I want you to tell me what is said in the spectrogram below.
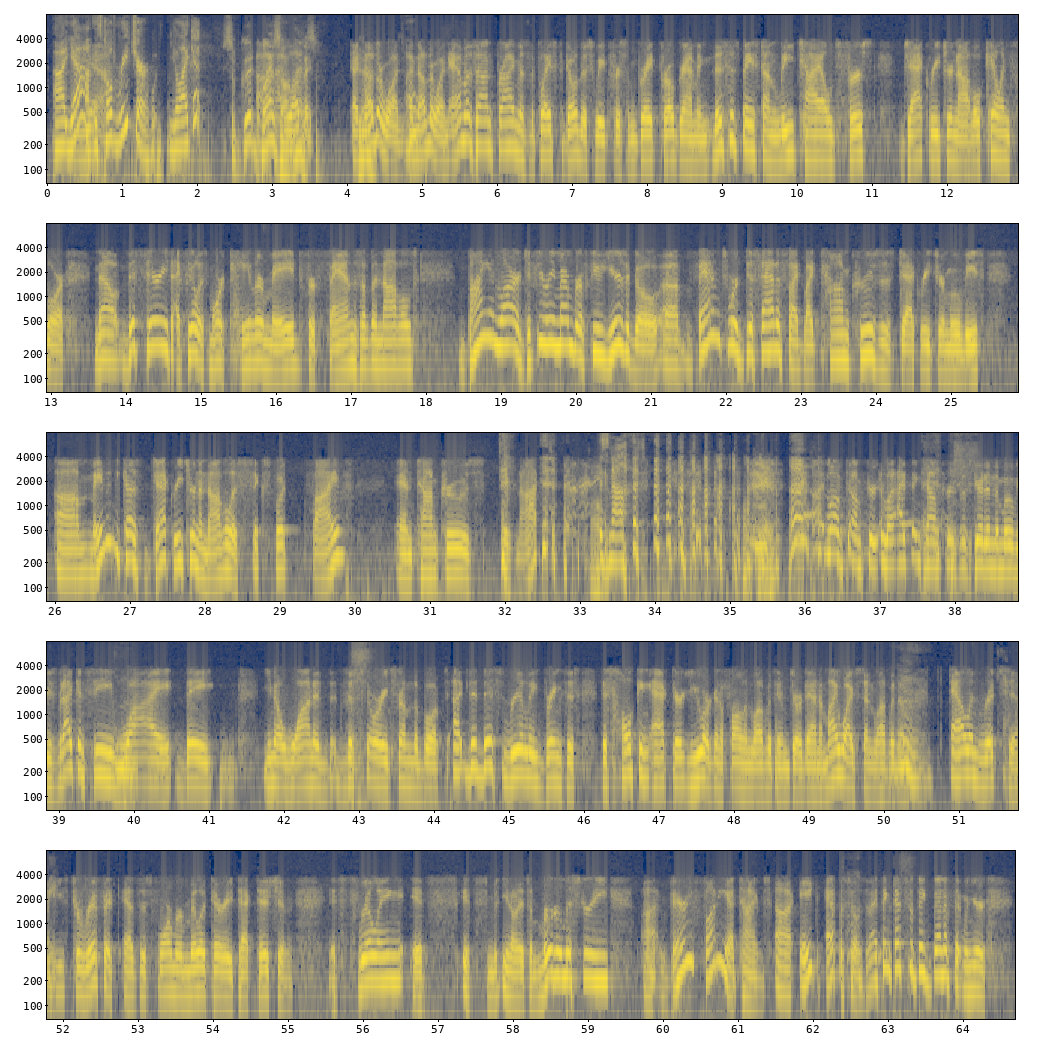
Uh, yeah, Yeah. it's called Reacher. You like it? Some good buzz I, I on love this. it. Another Oh. one, another one. Amazon Prime is the place to go this week for some great programming. This is based on Lee Child's first Jack Reacher novel, Killing Floor. Now, this series I feel is more tailor made for fans of the novels. By and large, if you remember a few years ago, uh, fans were dissatisfied by Tom Cruise's Jack Reacher movies, um, mainly because Jack Reacher in a novel is six foot five, and Tom Cruise is not. Is not. okay. I love Tom Cruise. I think Tom Cruise is good in the movies, but I can see why they, you know, wanted the stories from the books. Uh, this really brings this this hulking actor. You are going to fall in love with him, Jordana. My wife's in love with him. Alan Ritchson. He's terrific as this former military tactician. It's thrilling. It's it's you know it's a murder mystery. Uh, very funny at times. Uh, eight episodes, and I think that's the big benefit when you're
